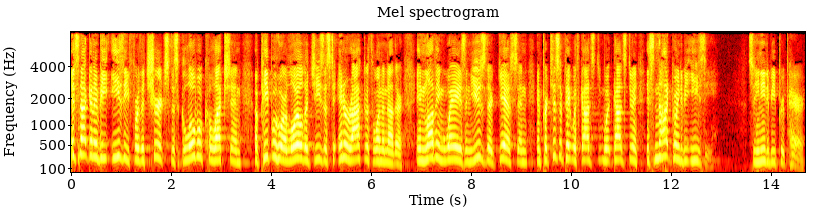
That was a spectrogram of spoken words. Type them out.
It's not going to be easy for the church, this global collection of people who are loyal to Jesus, to interact with one another in loving ways and use their gifts and, and participate with God's, what God's doing. It's not going to be easy. So you need to be prepared.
